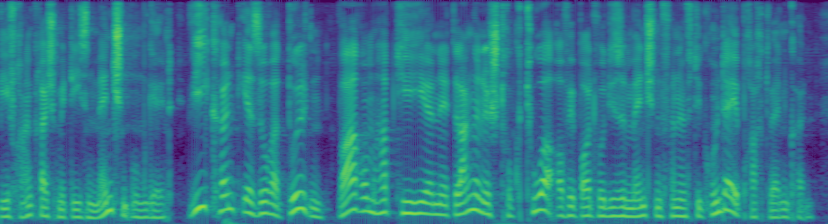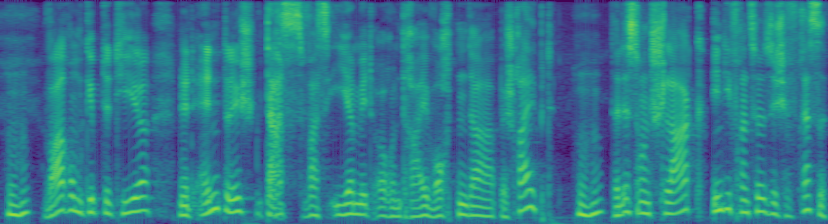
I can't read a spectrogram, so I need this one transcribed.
wie Frankreich mit diesen Menschen umgeht. Wie könnt ihr sowas dulden? Warum habt ihr hier nicht lange eine Struktur aufgebaut, wo diese Menschen vernünftig untergebracht werden können? Mhm. Warum gibt es hier nicht endlich das, was ihr mit euren drei Worten da beschreibt? Mhm. Das ist doch ein Schlag in die französische Fresse,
